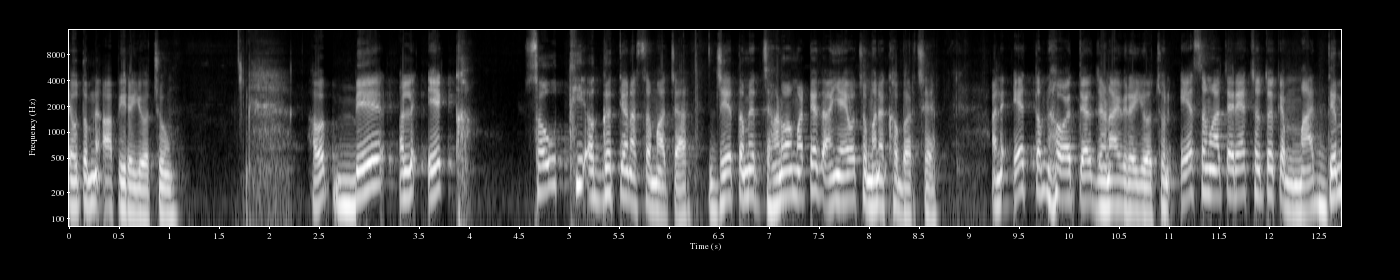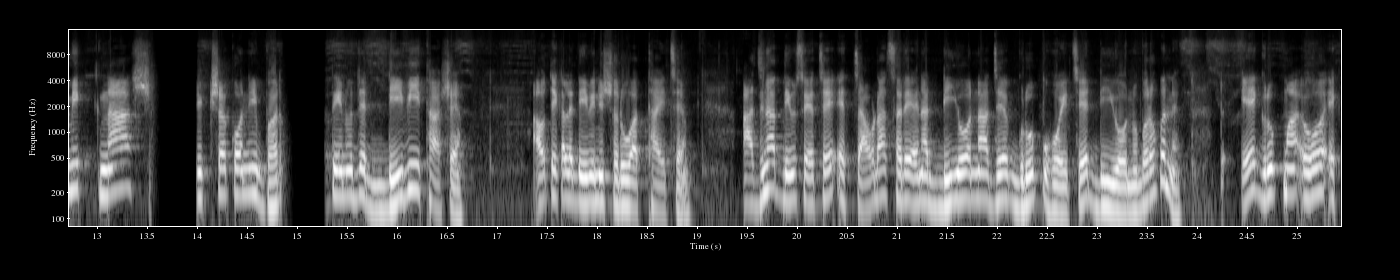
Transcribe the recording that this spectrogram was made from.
એ હું તમને આપી રહ્યો છું. હવે બે, એટલે એક સૌથી અગત્યના સમાચાર જે તમે જાણવા માટે જ અહીંયા આવ્યો છો, મને ખબર છે. અને એ જ તમને હવે અત્યારે જણાવી રહ્યો છું. એ સમાચાર એ છે તો કે માધ્યમિકના શિક્ષકોની ભરતીનું જે ડીવી થશે, આવતીકાલે ડીવીની શરૂઆત થાય છે. આજના દિવસે છે એ ચાવડાસરે એના ડીઓના જે ગ્રુપ હોય છે, ડીઓનું, બરાબર ને? તો એ ગ્રુપમાં એવો એક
